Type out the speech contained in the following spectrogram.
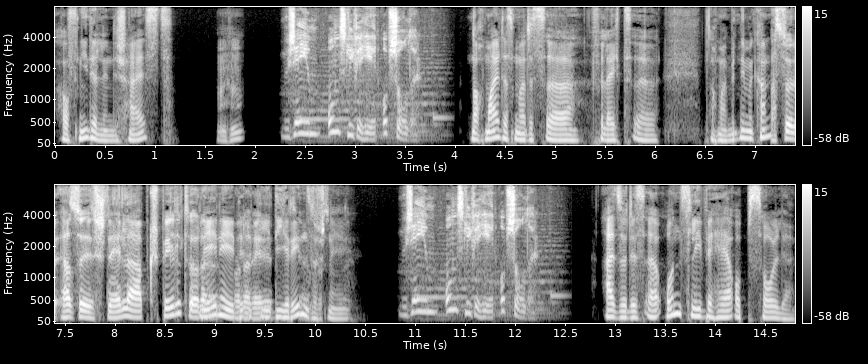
auf Niederländisch heißt. Mhm. Museum Ons Lieve Heer op Zolder. Nochmal, dass man das äh, vielleicht äh, nochmal mitnehmen kann. Hast du, hast du es schneller abgespielt? Oder, nee, nee, oder die, die, reden so schnell. Museum Ons Lieve Heer op Zolder. Also das äh, Ons Lieve Heer op Zolder.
